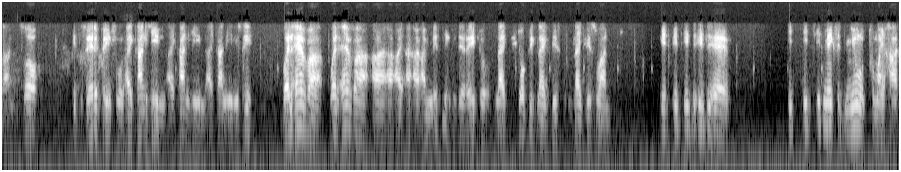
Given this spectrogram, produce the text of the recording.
son. So it's very painful. I can't heal. I can't heal. I can't heal. You see, whenever whenever I, I, I I'm listening to the radio like topic like this like this one, it it it it uh, it, it it makes it new to my heart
